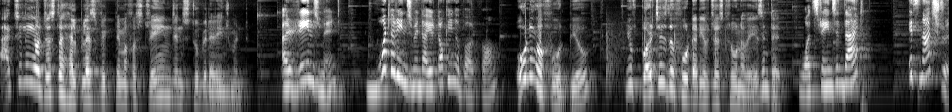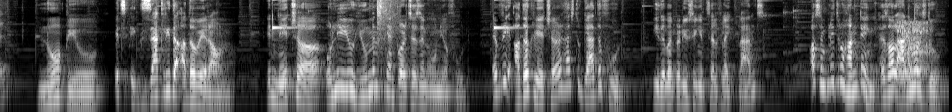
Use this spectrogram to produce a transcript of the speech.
Actually, you're just a helpless victim of a strange and stupid arrangement. Arrangement? What arrangement are you talking about, Pom? Owning of food, Piu. You've purchased the food that you've just thrown away, isn't it? What's strange in that? It's natural. No, Piu. It's exactly the other way around. In nature, only you humans can purchase and own your food. Every other creature has to gather food, either by producing itself like plants or simply through hunting, as all animals do.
